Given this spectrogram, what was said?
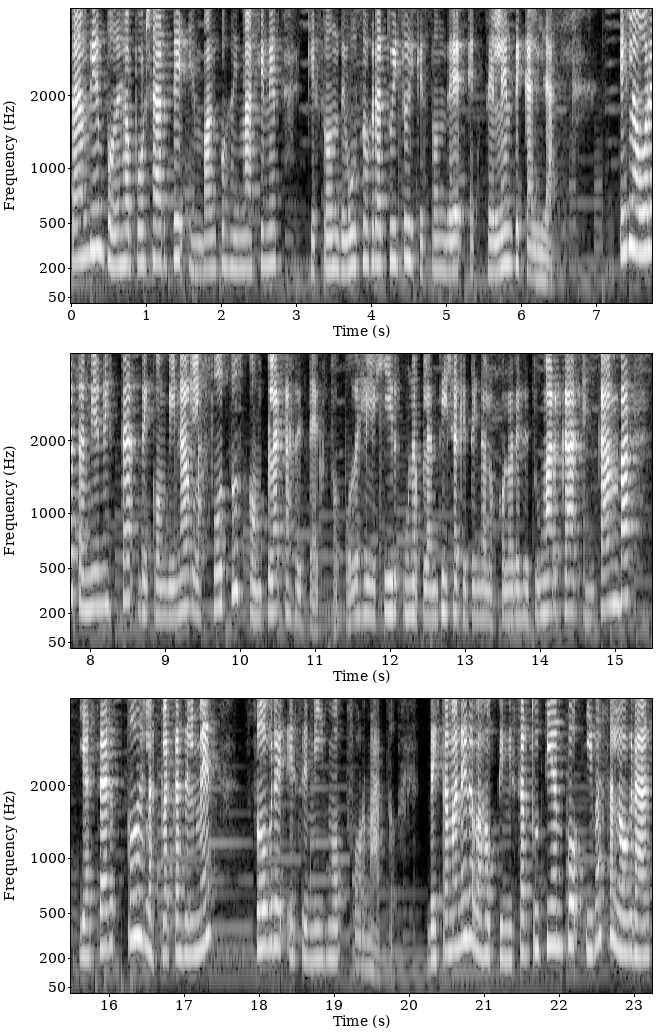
También podés apoyarte en bancos de imágenes que son de usos gratuitos y que son de excelente calidad. Es la hora también esta de combinar las fotos con placas de texto. Podés elegir una plantilla que tenga los colores de tu marca en Canva y hacer todas las placas del mes sobre ese mismo formato. De esta manera vas a optimizar tu tiempo y vas a lograr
